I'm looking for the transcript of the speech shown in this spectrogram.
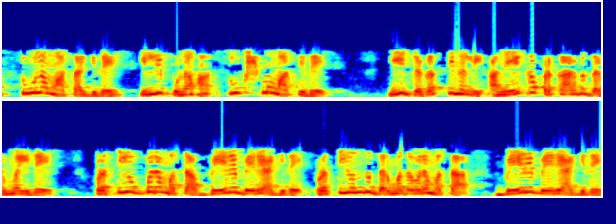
ಸ್ಥೂಲ ಮಾತಾಗಿದೆ. ಇಲ್ಲಿ ಪುನಃ ಸೂಕ್ಷ್ಮ ಮಾತಿದೆ. ಈ ಜಗತ್ತಿನಲ್ಲಿ ಅನೇಕ ಪ್ರಕಾರದ ಧರ್ಮ ಇದೆ. ಪ್ರತಿಯೊಬ್ಬರ ಮತ ಬೇರೆ ಬೇರೆ ಆಗಿದೆ. ಪ್ರತಿಯೊಂದು ಧರ್ಮದವರ ಮತ ಬೇರೆ ಬೇರೆ ಆಗಿದೆ.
